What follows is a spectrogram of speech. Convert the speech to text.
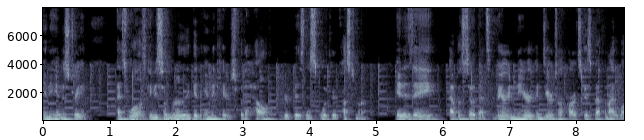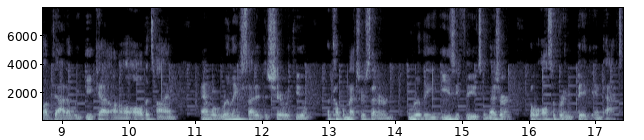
in the industry, as well as give you some really good indicators for the health of your business with your customer. It is a episode that's very near and dear to our hearts because Beth and I love data. We geek out on it all the time, and we're really excited to share with you a couple metrics that are really easy for you to measure, but will also bring big impact.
